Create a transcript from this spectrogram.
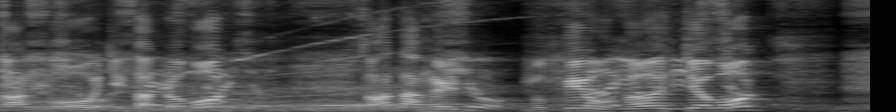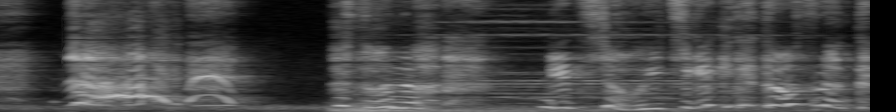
Toàn bộ chiến thuật robot Xóa tàng hình Mục tiêu hơi chưa bốn そんな律者を一撃で倒すなんて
